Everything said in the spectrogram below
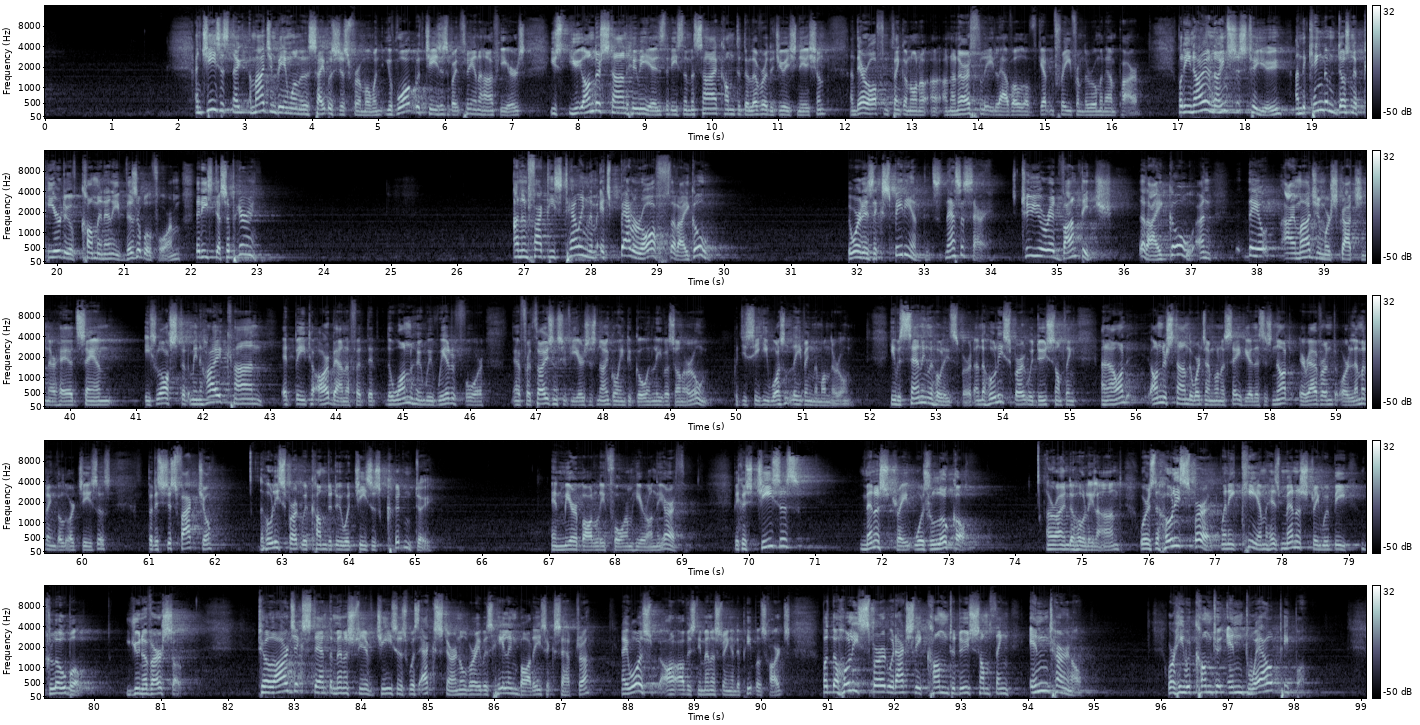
And Jesus, now imagine being one of the disciples just for a moment. You've walked with Jesus about three and a half years. You, you understand who he is, that he's the Messiah come to deliver the Jewish nation. And they're often thinking on, a, on an earthly level of getting free from the Roman Empire. But he now announces to you, and the kingdom doesn't appear to have come in any visible form, that he's disappearing. And in fact, he's telling them it's better off that I go. The word is expedient, it's necessary. It's to your advantage that I go. And they, I imagine, were scratching their heads saying, He's lost it. I mean, how can it be to our benefit that the one whom we've waited for uh, for thousands of years is now going to go and leave us on our own? But you see, he wasn't leaving them on their own. He was sending the Holy Spirit, and the Holy Spirit would do something. And I want understand the words I'm going to say here. This is not irreverent or limiting the Lord Jesus, but it's just factual. The Holy Spirit would come to do what Jesus couldn't do in mere bodily form here on the earth. Because Jesus' ministry was local around the Holy Land, whereas the Holy Spirit, when He came, His ministry would be global, universal. To a large extent, the ministry of Jesus was external, where He was healing bodies, etc. Now, He was obviously ministering into people's hearts, but the Holy Spirit would actually come to do something internal, where He would come to indwell people.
